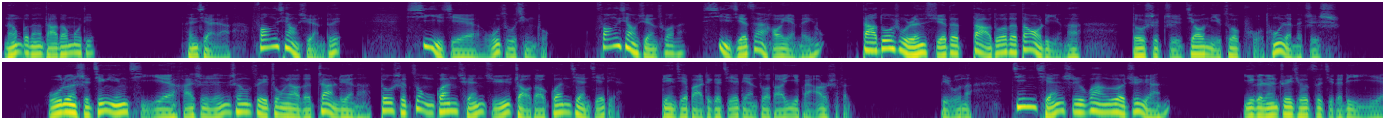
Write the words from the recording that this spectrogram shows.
能不能达到目的？很显然，方向选对，细节无足轻重。方向选错呢，细节再好也没用。大多数人学的大多的道理呢，都是只教你做普通人的知识。无论是经营企业还是人生最重要的战略呢，都是纵观全局，找到关键节点，并且把这个节点做到一百二十分。比如呢，金钱是万恶之源，一个人追求自己的利益，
